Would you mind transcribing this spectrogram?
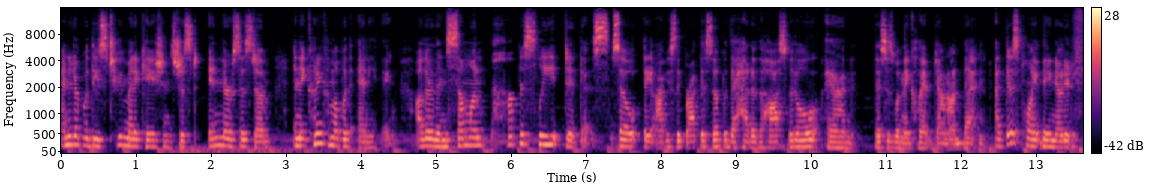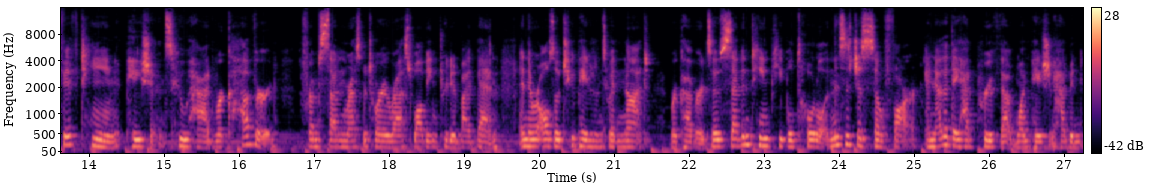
ended up with these two medications just in their system, and they couldn't come up with anything other than someone purposely did this. So they obviously brought this up with the head of the hospital and this is when they clamped down on Ben. At this point, they noted 15 patients who had recovered from sudden respiratory arrest while being treated by Ben, and there were also two patients who had not recovered. So 17 people total, and this is just so far. And now that they had proof that one patient had been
